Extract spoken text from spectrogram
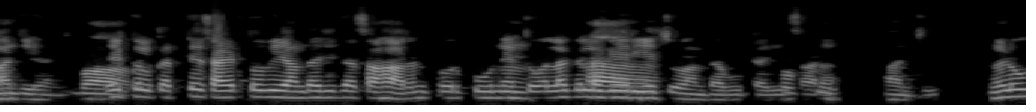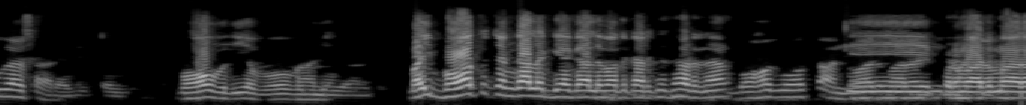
ਹਾਂਜੀ ਹਾਂਜੀ। ਵਾਹ। ਇਹ ਕਲਕੱਤੇ ਸਾਈਡ ਤੋਂ ਵੀ ਆਂਦਾ ਜਿੱਦਾਂ ਸਹਾਰਨਪੁਰ ਪੂਨੇ ਹੂੰ। ਤੋਂ ਅਲੱਗ-ਅਲੱਗ ਹਾਂ। ਏਰੀਆ ਚੋਂ ਆਂਦਾ ਬੂਟਾ ਜੀ ਸਾਰਾ। Okay, ਹਾਂਜੀ। ਮਿਲੂਗਾ ਸਾਰੇ ਬੂਟਾ ਜੀ। ਬਹੁਤ ਵਧੀਆ ਬਹੁਤ ਵਧੀਆ। ਹਾਂਜੀ ਹਾਂਜੀ। ਬਾਈ ਬਹੁਤ ਚੰਗਾ ਲੱਗਿਆ ਗੱਲਬਾਤ ਕਰਕੇ ਤੁਹਾਡੇ ਨਾਲ। ਬਹੁਤ ਬਹੁਤ ਧੰਨਵਾਦ ਮਹਾਰਾਜ ਤੇ ਜੀ ਪ੍ਰਮਾਤਮਾ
